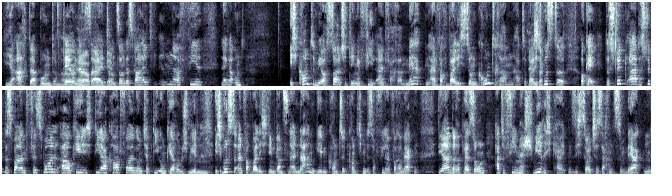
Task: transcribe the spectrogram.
hier, Achterbund auf der und ja, der okay, Seite okay. und so. Und das war Klar. halt immer viel länger und ich konnte mir auch solche Dinge viel einfacher merken, einfach weil ich so einen Grundrahmen hatte, weil Exakt. ich wusste, okay, das Stück, ah, das Stück, das war ein Fis-Moll, ah, okay, ich die Akkordfolge und ich habe die Umkehrung gespielt. Mhm. Ich wusste einfach, weil ich dem Ganzen einen Namen geben konnte, konnte ich mir das auch viel einfacher merken. Die andere Person hatte viel mehr Schwierigkeiten, sich solche Sachen zu merken,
